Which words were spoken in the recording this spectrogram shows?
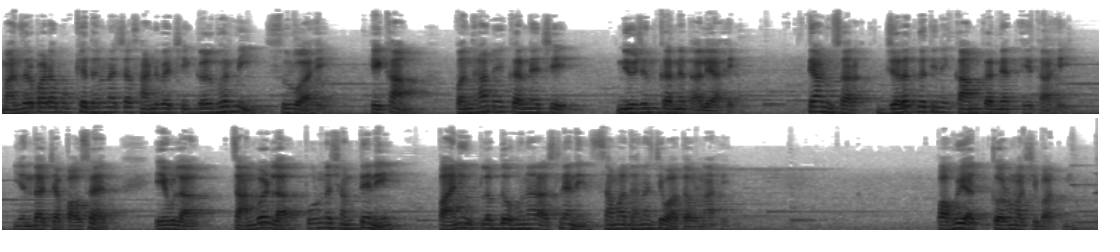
मांजरपाडा मुख्य धरणाच्या सांडव्याची गळभरणी सुरू आहे. हे काम पंधरा मे करण्याचे नियोजन करण्यात आले आहे. त्यानुसार जलद गतीने काम करण्यात येत आहे. यंदाच्या पावसाळ्यात येवला चांदवडला पूर्ण क्षमतेने पाणी उपलब्ध होणार असल्याने समाधानाचे वातावरण आहे. पाहुयात करोनाची बातमी.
